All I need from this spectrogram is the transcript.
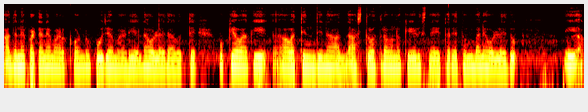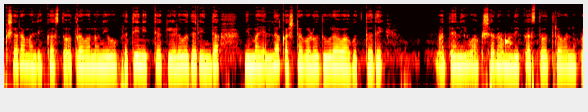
ಅದನ್ನೇ ಪಠನೆ ಮಾಡಿಕೊಂಡು ಪೂಜೆ ಮಾಡಿ ಎಲ್ಲ ಒಳ್ಳೆಯದಾಗುತ್ತೆ ಮುಖ್ಯವಾಗಿ ಆವತ್ತಿನ ದಿನ ಆ ಸ್ತೋತ್ರವನ್ನು ಕೇಳಿ ಸ್ನೇಹಿತರೆ ತುಂಬಾ ಒಳ್ಳೆಯದು ಈ ಅಕ್ಷರ ಮಲ್ಲಿಕ ಸ್ತೋತ್ರವನ್ನು ನೀವು ಪ್ರತಿನಿತ್ಯ ಕೇಳುವುದರಿಂದ ನಿಮ್ಮ ಎಲ್ಲ ಕಷ್ಟಗಳು ದೂರವಾಗುತ್ತದೆ. ಮತ್ತು ನೀವು ಅಕ್ಷರ ಮಲ್ಲಿಕ ಸ್ತೋತ್ರವನ್ನು ಪ,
